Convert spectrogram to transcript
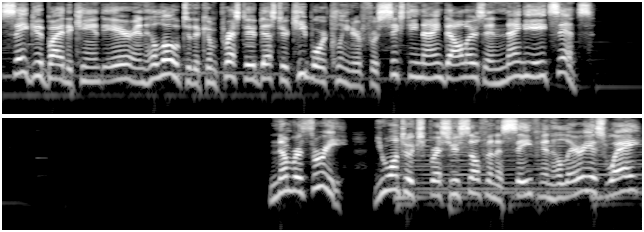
Say goodbye to canned air and hello to the compressed air duster keyboard cleaner for $69.98. Number 3. You want to express yourself in a safe and hilarious way?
